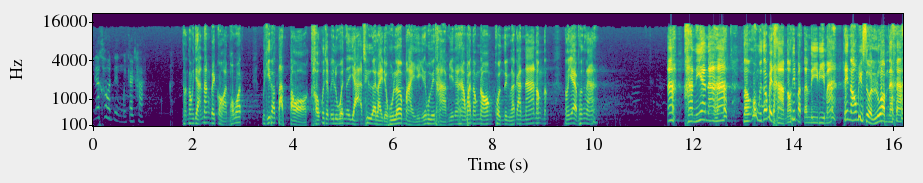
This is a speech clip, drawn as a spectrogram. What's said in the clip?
เลือกข้อหนึ่งเหมือนกันค่ะน้องน้องยะนั่งไปก่อน เพราะว่าเมื่อกี้เราตัดต่อเขาก็จะไม่รู้ว่านยะชื่ออะไรเดี๋ยวครูเริ่มใหม่อย่างนี้ครูไปถามอย่างนี้นะฮะว่าน้องๆคนหนึ่งแล้วกันนะน้องน้องยะอย่าเพิ่งนะ อะคราวนี้นะฮะน้องคงต้องไปถามน้องที่ปัตตานีดีไหมให้น้องมีส่วนร่วมนะฮะ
